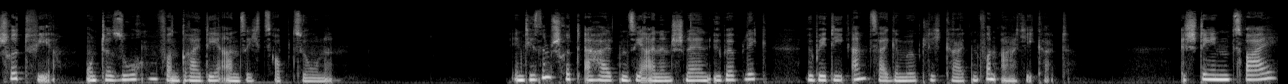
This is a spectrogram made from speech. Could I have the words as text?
Schritt 4. Untersuchen von 3D-Ansichtsoptionen. In diesem Schritt erhalten Sie einen schnellen Überblick über die Anzeigemöglichkeiten von Archicad. Es stehen zwei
